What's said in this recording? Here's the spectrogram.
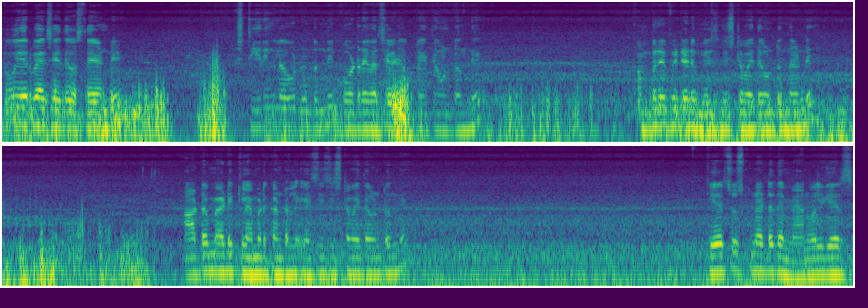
టూ ఎయిర్ బ్యాగ్స్ అయితే వస్తాయండి. స్టీరింగ్లో ఒకటి ఉంటుంది కో డ్రైవర్ సైడ్ ఒకటి అయితే ఉంటుంది. కంపెనీ ఫిటెడ్ మ్యూజిక్ సిస్టమ్ అయితే ఉంటుందండి. Automatic climate control AC system అయితే ఉంటుంది. గేర్ చూసుకున్నట్టయితే మాన్యువల్ గేర్స్.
